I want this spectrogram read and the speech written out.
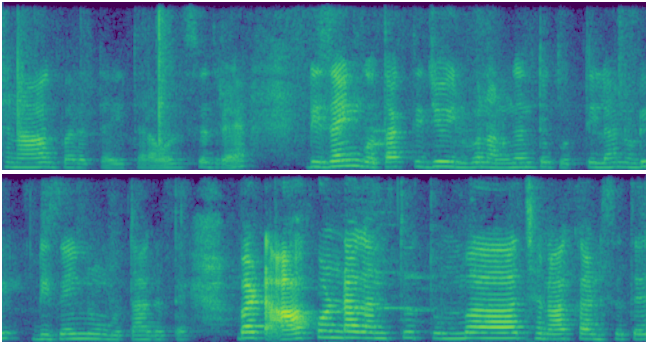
ಚೆನ್ನಾಗಿ ಬರುತ್ತೆ ಈ ಥರ ಹೊಲಿಸಿದ್ರೆ. ಡಿಸೈನ್ ಗೊತ್ತಾಗ್ತಿದೆಯೋ ಇಲ್ವೋ ನನಗಂತೂ ಗೊತ್ತಿಲ್ಲ. ನೋಡಿ ಡಿಸೈನು ಗೊತ್ತಾಗುತ್ತೆ. ಬಟ್ ಹಾಕ್ಕೊಂಡಾಗಂತೂ ತುಂಬ ಚೆನ್ನಾಗಿ ಕಾಣಿಸುತ್ತೆ.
